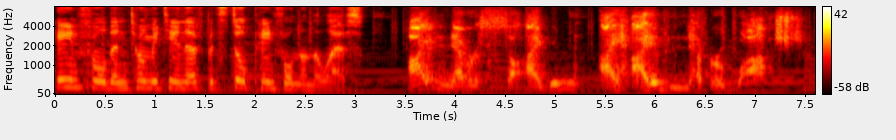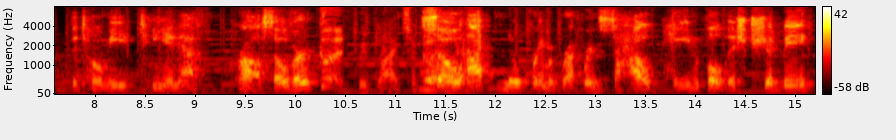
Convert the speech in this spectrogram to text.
painful than Tomy TNF, but still painful nonetheless. I never saw. I didn't. I I have never watched the Tomy TNF crossover. Good, replied Sir So I have no frame of reference to how painful this should be.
